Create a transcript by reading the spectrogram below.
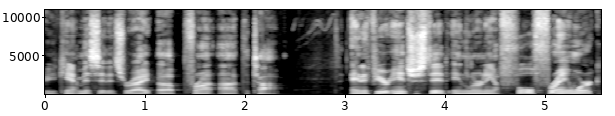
you can't miss it. It's right up front at the top. And if you're interested in learning a full framework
